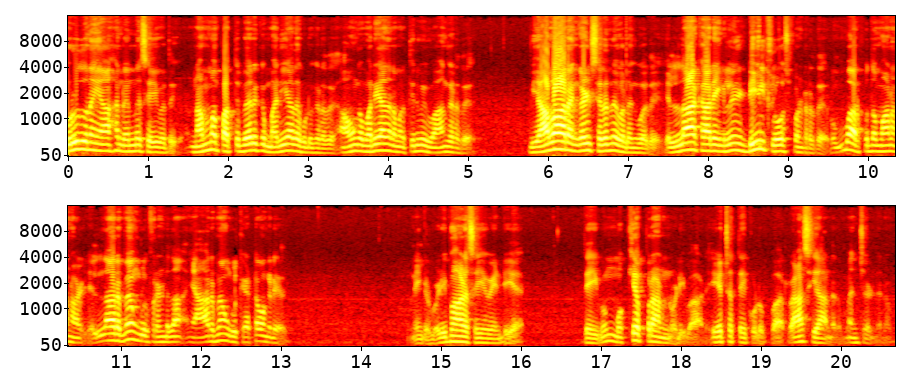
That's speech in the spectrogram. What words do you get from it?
உறுதுணையாக நின்று செய்வது நம்ம பத்து பேருக்கு மரியாதை கொடுக்கறது அவங்க மரியாதை நம்ம திரும்பி வாங்குறது வியாபாரங்கள் சிறந்து விளங்குவது எல்லா காரியங்களையும் டீல் க்ளோஸ் பண்ணுறது ரொம்ப அற்புதமான நாள். எல்லாருமே உங்களுக்கு ஃப்ரெண்டு தான். யாருமே உங்களுக்கு கெட்டவங்க கிடையாது. நீங்கள் வழிபாடு செய்ய வேண்டிய தெய்வம் முக்கியப்பிராணன் வழிபாடு ஏற்றத்தை கொடுப்பார். ராசியா நிறம் மஞ்சள் நிறம்.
